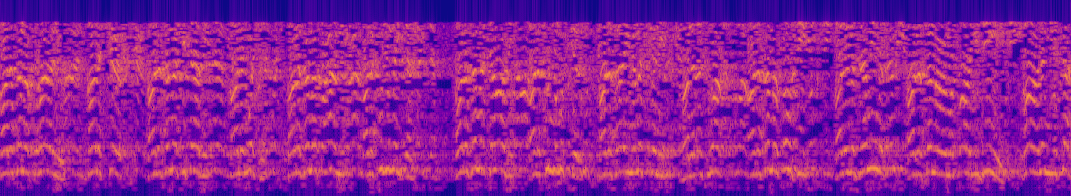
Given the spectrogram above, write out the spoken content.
قال فما قرآني؟ قال الشعر. قال فما كتابي؟ قال الوشم قال فما طعامي؟ قال كل ميتة. قال فما شرابي؟ قال كل مسكر. قال فأين مسكني؟ قال الأسواق. قال فما صوتي؟ قال المزامير. قال فما مصايدي؟ قال النساء.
